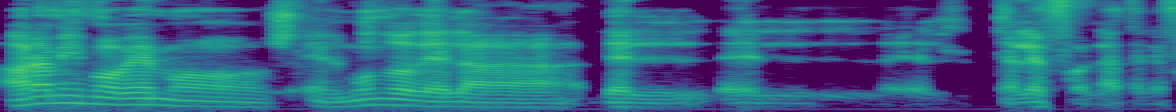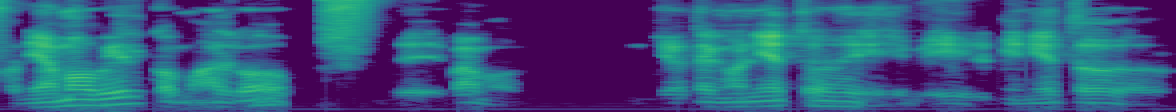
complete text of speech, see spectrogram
ahora mismo vemos el mundo de la, del teléfono, la telefonía móvil como algo, eh, vamos, yo tengo nietos y, mi nieto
